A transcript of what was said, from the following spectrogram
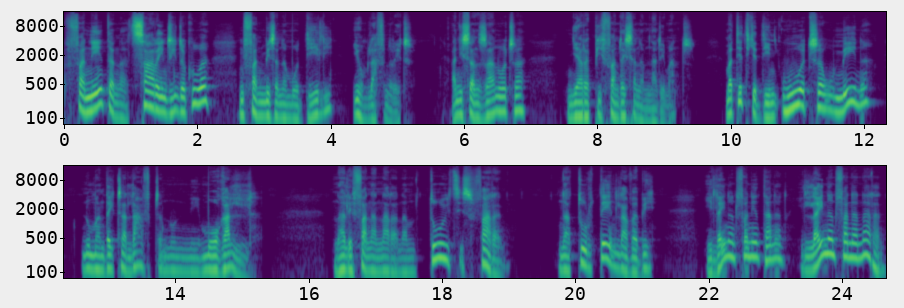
mifanentana tsara indrindra koa ny fanomezana modely eo amin'ny lafiny rehetra. Anisan'izany ohatra ny ara-pifandraisana amin'Andriamanitra. Matetika dia ny ohatra omena no mandaitra lavitra noho ny morale na ilay fananarana mitohy tsisy farany na toriteny lavabe. Ilaina ny fanentanana, ilaina ny fananarana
